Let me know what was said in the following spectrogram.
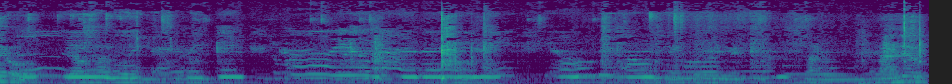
I do.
